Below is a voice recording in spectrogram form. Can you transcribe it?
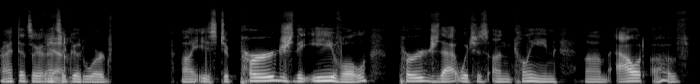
right? That's a that's yeah. a good word uh, is to purge the evil, purge that which is unclean um, out of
